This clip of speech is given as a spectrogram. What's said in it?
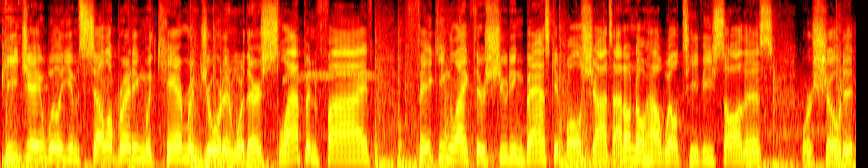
PJ Williams celebrating with Cameron Jordan where they're slapping five, faking like they're shooting basketball shots. I don't know how well TV saw this or showed it,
